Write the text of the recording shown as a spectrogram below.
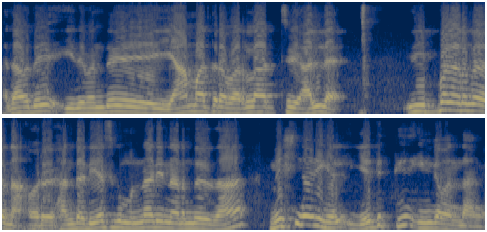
அதாவது இது வந்து ஏமாத்துற வரலாற்று அல்ல. இது இப்ப நடந்ததுதான். ஒரு ஹண்ட்ரட் இயர்ஸ்க்கு முன்னாடி நடந்ததுதான். மிஷினரிகள் எதுக்கு இங்க வந்தாங்க?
